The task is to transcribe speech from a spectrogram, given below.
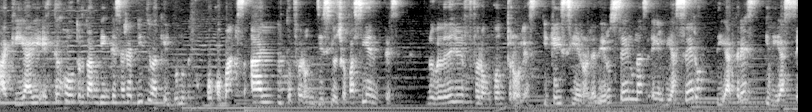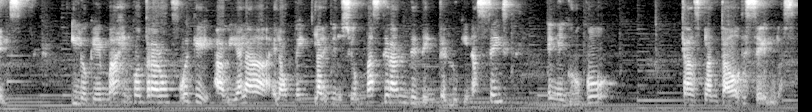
aquí hay, este es otro también que se repite, aquí el volumen es un poco más alto, fueron 18 pacientes, 9 de ellos fueron controles. ¿Y qué hicieron? Le dieron células en el día 0, día 3 y día 6. Y lo que más encontraron fue que había la, el aumento, la disminución más grande de interleuquina 6 en el grupo trasplantado de células.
